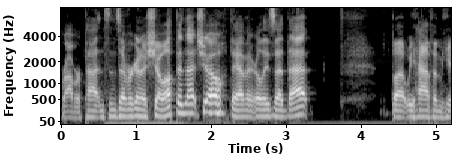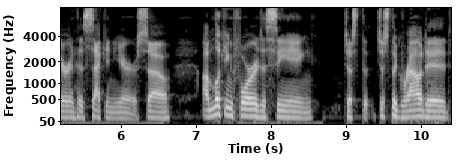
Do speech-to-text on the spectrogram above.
robert pattinson's ever going to show up in that show. They haven't really said that. But we have him here in his second year. So i'm looking forward to seeing just the just the grounded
